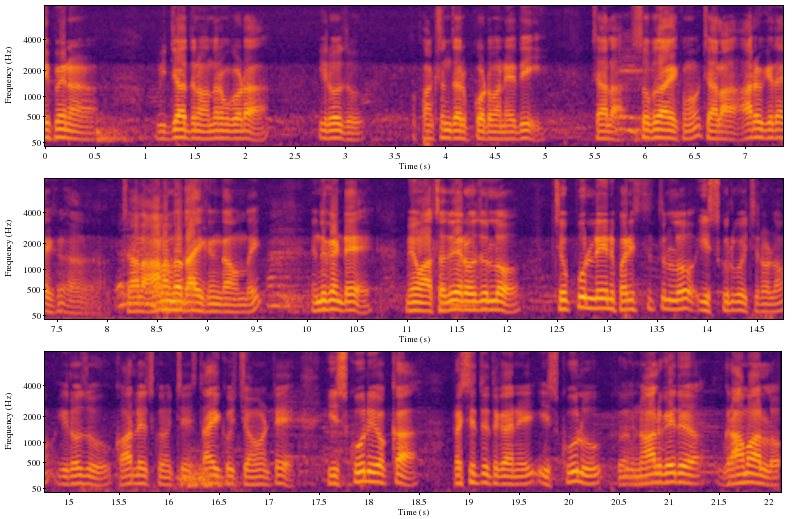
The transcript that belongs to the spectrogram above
అయిపోయిన విద్యార్థులు అందరం కూడా ఈరోజు ఫంక్షన్ జరుపుకోవడం అనేది చాలా శుభదాయకము చాలా ఆరోగ్యదాయక చాలా ఆనందదాయకంగా ఉంది. ఎందుకంటే మేము ఆ చదివే రోజుల్లో చెప్పులు లేని పరిస్థితుల్లో ఈ స్కూల్కి వచ్చిన వాళ్ళం. ఈరోజు కార్లు వేసుకొని వచ్చే స్థాయికి వచ్చామంటే ఈ స్కూల్ యొక్క ప్రసిద్ధత కానీ ఈ స్కూలు నాలుగైదు గ్రామాల్లో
